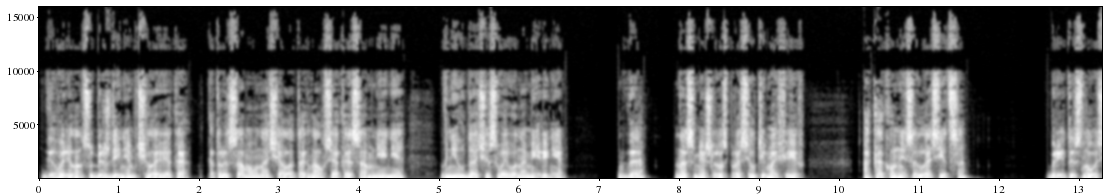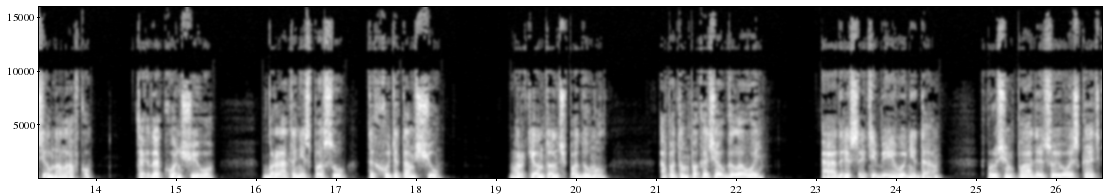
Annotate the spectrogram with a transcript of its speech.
Говорил он с убеждением человека, который с самого начала отогнал всякое сомнение в неудаче своего намерения. «Да?» — насмешливо спросил Тимофеев. «А как он не согласится?» Бритый снова сел на лавку. «Тогда кончу его. Брата не спасу, так хоть отомщу». Маркел Антонович подумал, а потом покачал головой. «Адреса тебе его не дам. Впрочем, по адресу его искать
